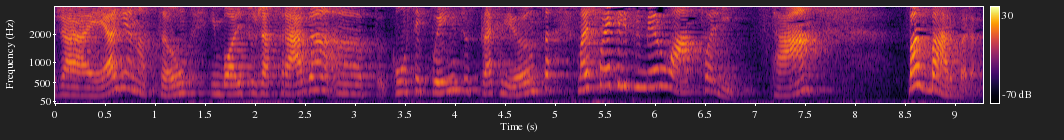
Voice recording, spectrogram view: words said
já é alienação, embora isso já traga consequências para a criança, mas foi aquele primeiro ato ali, tá? Mas Bárbara,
